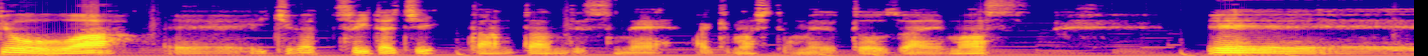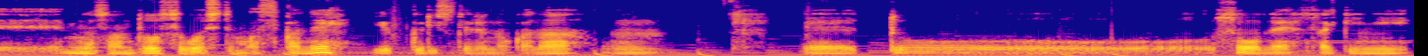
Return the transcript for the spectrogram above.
今日は、え、1月1日、元旦ですね。明けましておめでとうございます。えー、皆さんどう過ごしてますかね？ゆっくりしてるのかな？うん。えっ、と、そうね、先に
